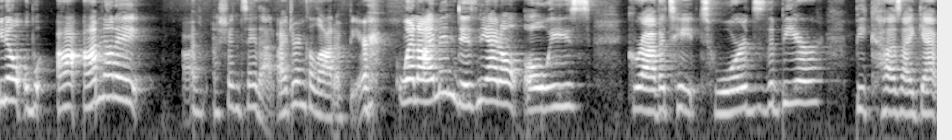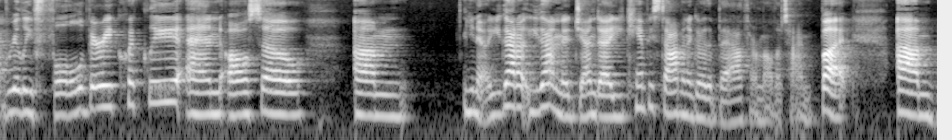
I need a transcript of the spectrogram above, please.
you know, I, I'm not a, I, I shouldn't say that. I drink a lot of beer. When I'm in Disney, I don't always gravitate towards the beer because I get really full very quickly. And also, um, you know, you got you got an agenda. You can't be stopping to go to the bathroom all the time. But um,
